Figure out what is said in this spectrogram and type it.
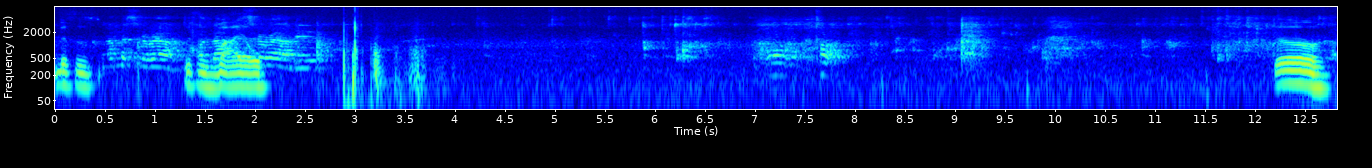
This is. This is vile. messing around, dude. Oh, Oh.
